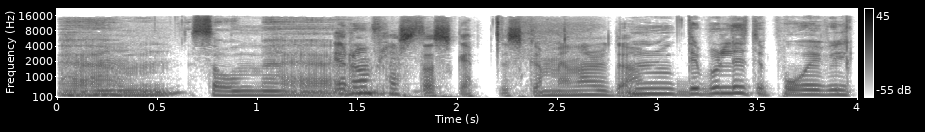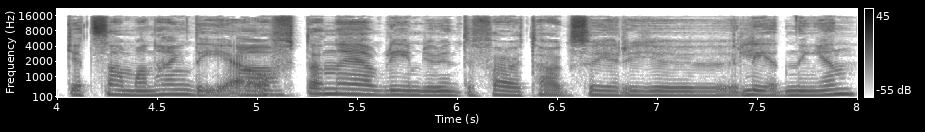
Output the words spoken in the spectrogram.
Mm. Um, som, är de flesta skeptiska, menar du det? Mm, det beror lite på i vilket sammanhang det är. Ja. Ofta när jag blir inbjuden till företag så är det ju ledningen,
